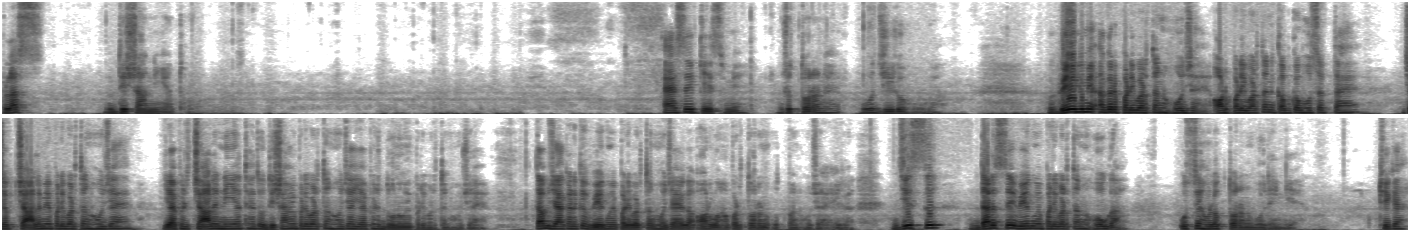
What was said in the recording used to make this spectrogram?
प्लस दिशा नियत हो। ऐसे केस में जो त्वरण है, वो ज़ीरो होगा। वेग में अगर परिवर्तन हो जाए, और परिवर्तन कब कब हो सकता है? जब चाल में परिवर्तन हो जाए, या फिर चाल नियत है तो दिशा में परिवर्तन हो जाए, या फिर दोनों में परिवर्तन हो जाए। तब जाकर के वेग में परिवर्तन हो जाएगा और वहाँ पर त्वरण उत्पन्न हो जाएगा। जिस दर से वेग में परिवर्तन होगा, उसे हम लोग त्वरण बोलेंगे। ठीक है?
